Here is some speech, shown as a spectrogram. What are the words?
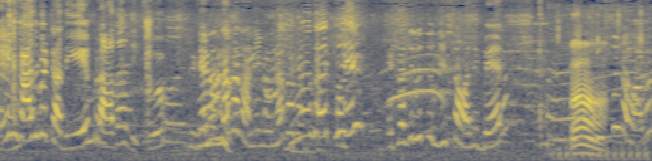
ఏం కాదు పెట్ట అది ఏం రాదు అది నేను ఉన్నా కదా నేను ఉన్నా కదా దానికి. ఎట్లా తిరుగుతుంది చూసావు అది బేర్ చూస్తున్నావాడు?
